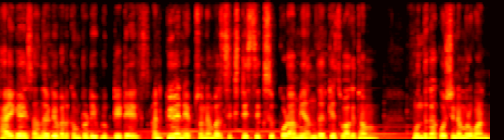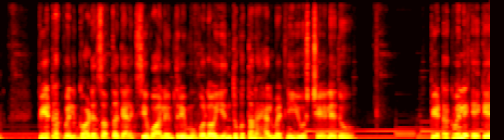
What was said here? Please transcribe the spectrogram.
హాయ్ గైస్ అందరికీ welcome to deep look details and QN episode number sixty six కూడా మీ అందరికీ స్వాగతం. ముందుగా question number one Peter Quill Guardians of the Galaxy volume three మూవీలో ఎందుకు తన హెల్మెట్ని యూజ్ చేయలేదు? Peter Quill AKA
